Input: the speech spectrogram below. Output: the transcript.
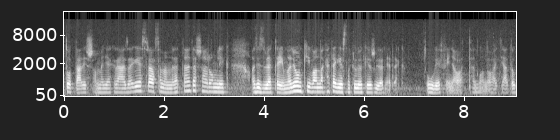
totálisan megyek rá az egészre, a szemem rettenetesen romlik, az izületeim nagyon ki vannak, hát egész nap ülök és görnyedek. UV-fény alatt, hát gondolhatjátok.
